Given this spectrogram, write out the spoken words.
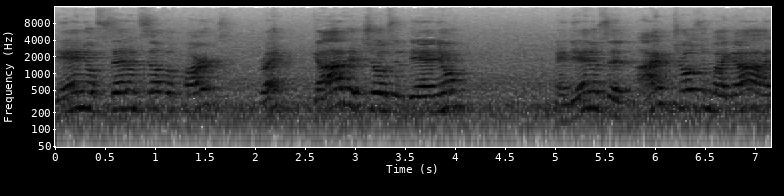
Daniel set himself apart, right? God had chosen Daniel. And Daniel said, I'm chosen by God.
